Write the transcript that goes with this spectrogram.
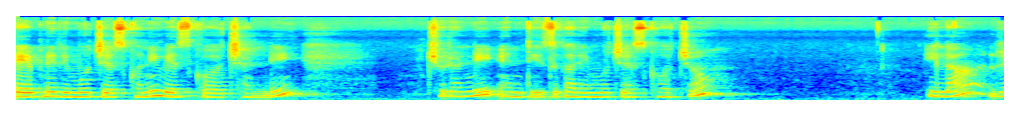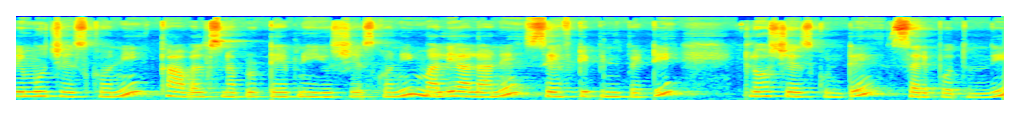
టేప్ని రిమూవ్ చేసుకొని వేసుకోవచ్చండి. చూడండి ఎంత ఈజీగా రిమూవ్ చేసుకోవచ్చో. ఇలా రిమూవ్ చేసుకొని కావాల్సినప్పుడు టేప్ని యూజ్ చేసుకొని మళ్ళీ అలానే సేఫ్టీ పిన్ పెట్టి క్లోజ్ చేసుకుంటే సరిపోతుంది.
